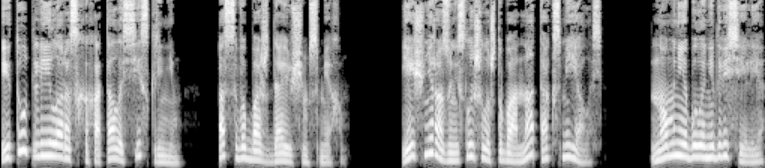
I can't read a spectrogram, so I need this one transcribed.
И тут Лила расхохоталась искренним, освобождающим смехом. Я еще ни разу не слышала, чтобы она так смеялась. Но мне было не до веселья.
